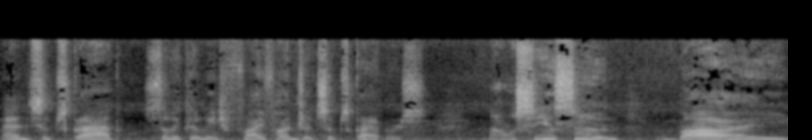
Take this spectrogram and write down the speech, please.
and subscribe so we can reach 500 subscribers. Now, see you soon. Bye.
